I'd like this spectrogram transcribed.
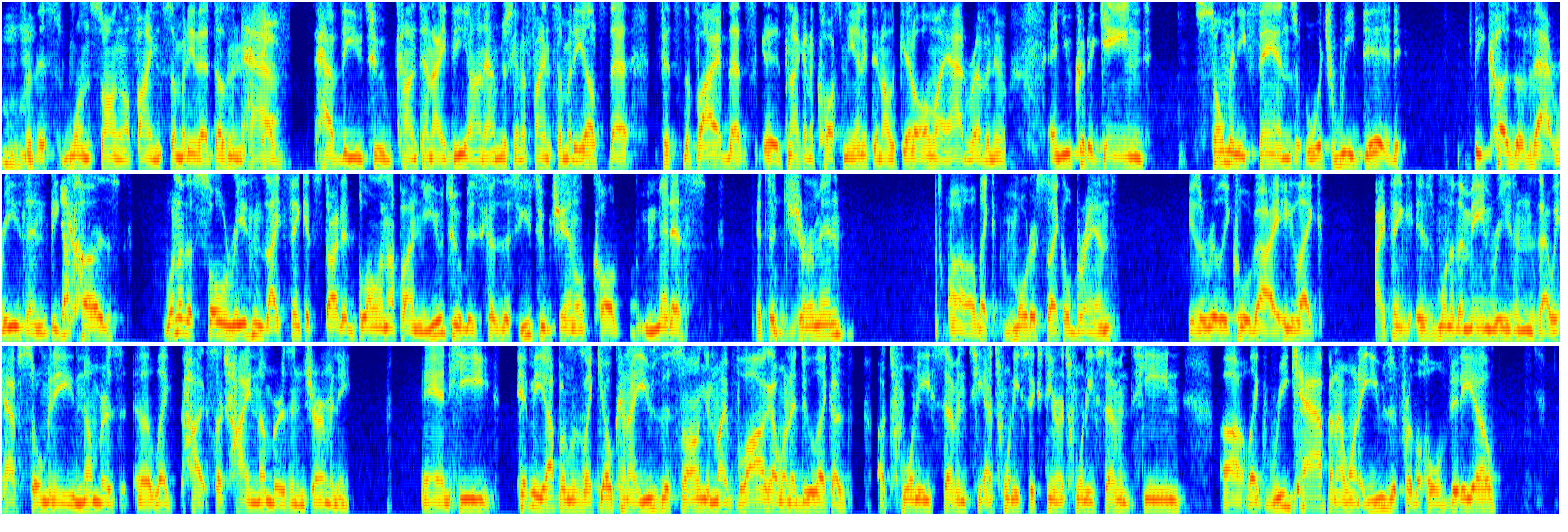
Mhm. for this one song. I'll find somebody that doesn't have have the YouTube content ID on it. I'm just going to find somebody else that fits the vibe. That's it's not going to cost me anything. I'll get all my ad revenue. And you could have gained so many fans, which we did because of that reason. Because one of the sole reasons I think it started blowing up on YouTube is because this YouTube channel called Metis. It's a German uh, like motorcycle brand. He's a really cool guy. He like I think is one of the main reasons that we have so many numbers, uh, like high, such high numbers in Germany. And he hit me up and was like, "Yo, can I use this song in my vlog? I want to do like a a 2017, a 2016 or 2017 uh, like recap, and I want to use it for the whole video."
